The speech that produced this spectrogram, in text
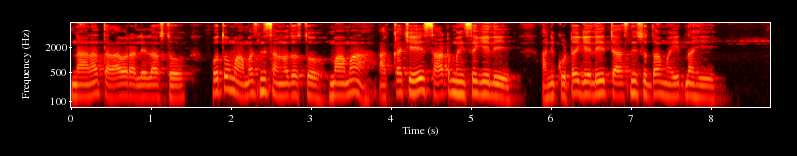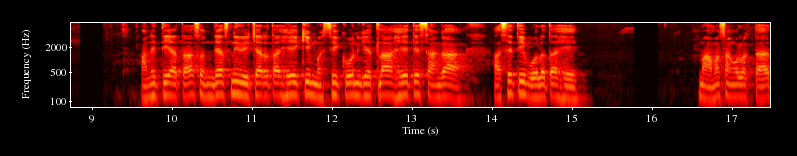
नाना तळावर आलेला असतो व तो मामासनी सांगत असतो मामा अक्काची साठ म्हैसं गेली आणि कुठं गेली त्यासनीसुद्धा माहीत नाही. आणि ती आता संध्यासनी विचारत आहे की म्हशी कोण घेतला आहे ते सांगा असे ती बोलत आहे. मामा सांगू लागतात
